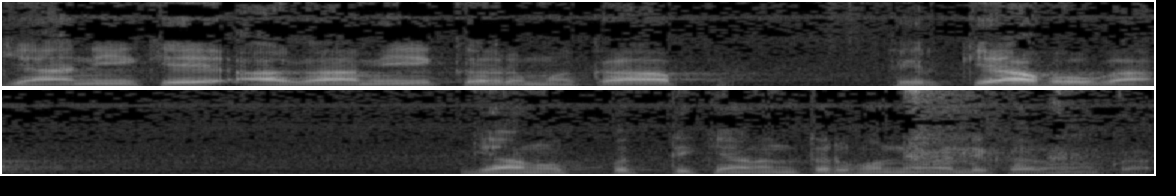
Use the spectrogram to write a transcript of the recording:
ज्ञानी के आगामी कर्म का फिर क्या होगा? ज्ञान उत्पत्ति के अनंतर होने वाले कर्मों का।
